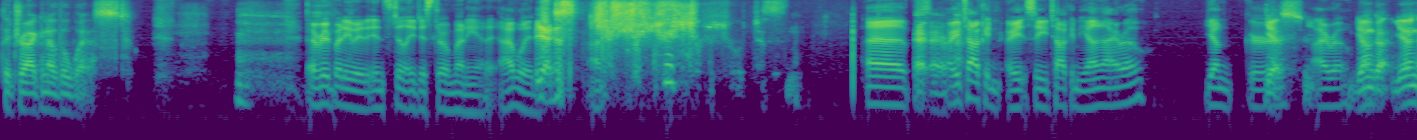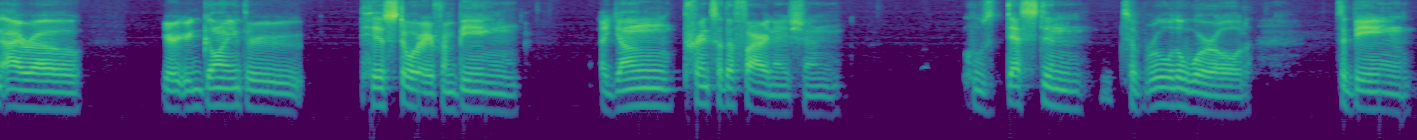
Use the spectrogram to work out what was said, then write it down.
the Dragon of the West. Everybody would instantly just throw money at it. I would. Yeah, just. just uh, are you talking? Are you, so you talking young Iroh, younger yes, Iroh, young young Iroh. You're you're going through his story from being a young prince of the Fire Nation who's destined to rule the world to being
